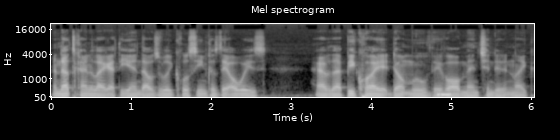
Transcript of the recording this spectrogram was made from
And that's kind of like at the end, that was a really cool scene because they always have that be quiet, don't move. They've all mentioned it. in like,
